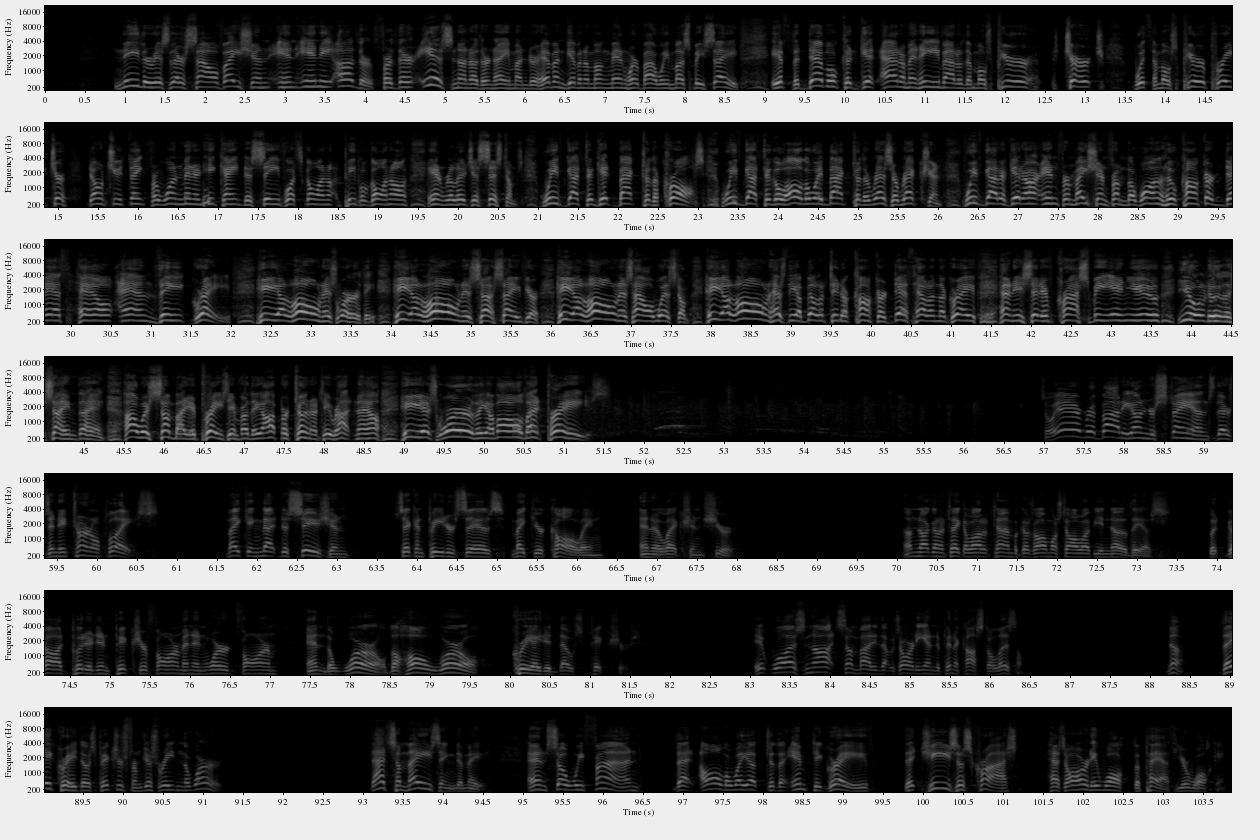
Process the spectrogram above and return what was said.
Neither is there salvation in any other, for there is none other name under heaven given among men whereby we must be saved. If the devil could get Adam and Eve out of the most pure church with the most pure preacher, don't you think for one minute he can't deceive what's going on, people going on in religious systems? We've got to get back to the cross. We've got to go all the way back to the resurrection. We've got to get our information from the one who conquered death, hell, and the grave. He alone is worthy. He alone is a Savior. He alone is our wisdom. He alone has the ability to conquer death, hell, and the grave. And he said, If Christ be in you, you'll do the same thing. I wish somebody would praise him for the opportunity right now. He is worthy of all that praise. So everybody understands there's an eternal place. Making that decision, Second Peter says, make your calling and election sure. I'm not going to take a lot of time because almost all of you know this. But God put it in picture form and in word form, and the world, the whole world, created those pictures. It was not somebody that was already into Pentecostalism. No, they created those pictures from just reading the Word. That's amazing to me. And so we find that all the way up to the empty grave, that Jesus Christ has already walked the path you're walking.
